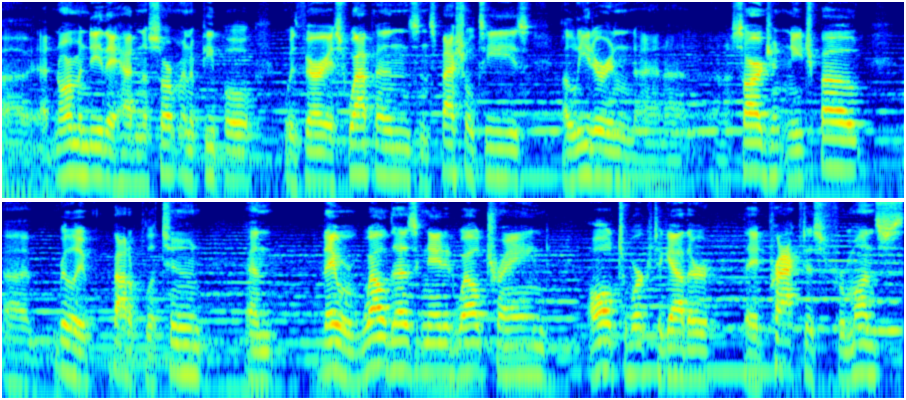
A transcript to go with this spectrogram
Uh, at Normandy, they had an assortment of people with various weapons and specialties, a leader and, and a sergeant in each boat, uh, really about a platoon, and they were well designated, well trained, all to work together. They had practiced for months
